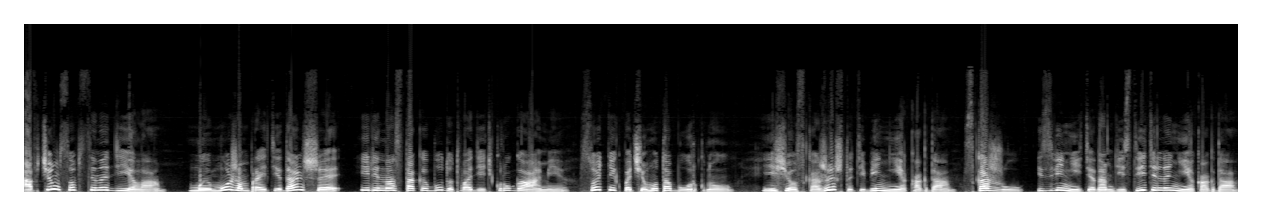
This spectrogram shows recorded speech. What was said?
А в чем, собственно, дело? Мы можем пройти дальше или нас так и будут водить кругами? Сотник почему-то буркнул. Еще скажи, что тебе некогда. Скажу. Извините, нам действительно некогда.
